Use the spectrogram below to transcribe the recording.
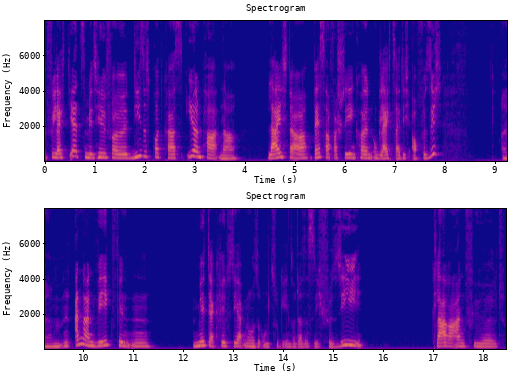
vielleicht jetzt mit Hilfe dieses Podcasts ihren Partner leichter, besser verstehen können und gleichzeitig auch für sich ähm, einen anderen Weg finden, mit der Krebsdiagnose umzugehen, sodass es sich für sie klarer anfühlt,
